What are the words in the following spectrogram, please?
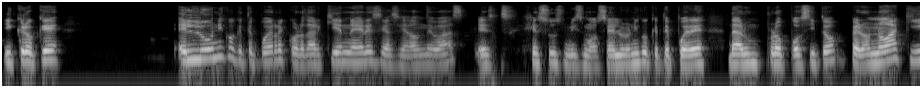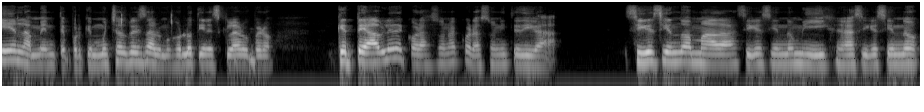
Y creo que el único que te puede recordar quién eres y hacia dónde vas es Jesús mismo, o sea, el único que te puede dar un propósito, pero no aquí en la mente, porque muchas veces a lo mejor lo tienes claro, pero que te hable de corazón a corazón y te diga, sigue siendo amada, sigue siendo mi hija, sigue siendo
